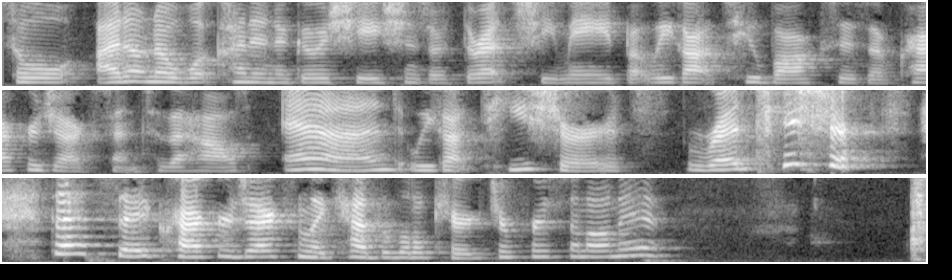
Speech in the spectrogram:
So I don't know what kind of negotiations or threats she made, but we got two boxes of Cracker Jacks sent to the house and we got t-shirts, red t-shirts that said Cracker Jacks and like had the little character person on it.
